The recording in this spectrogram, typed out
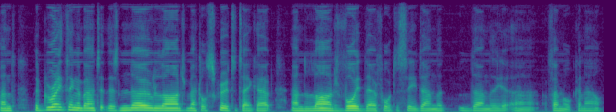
And the great thing about it, there's no large metal screw to take out and large void therefore to see down the down the uh, femoral canal.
